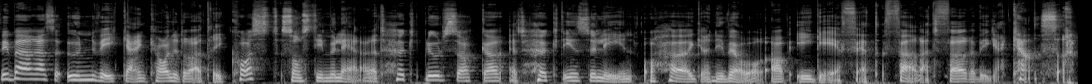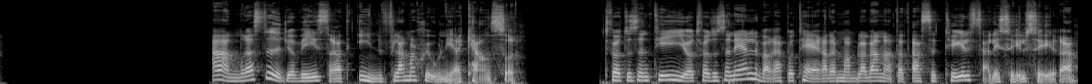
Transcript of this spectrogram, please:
Vi bör alltså undvika en kolhydratrik kost som stimulerar ett högt blodsocker, ett högt insulin och högre nivåer av IGF-1 för att förebygga cancer. Andra studier visar att inflammation ger cancer. 2010 och 2011 rapporterade man bland annat att acetylsalicylsyra,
